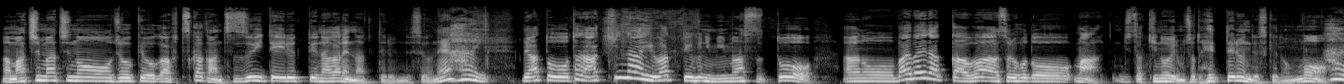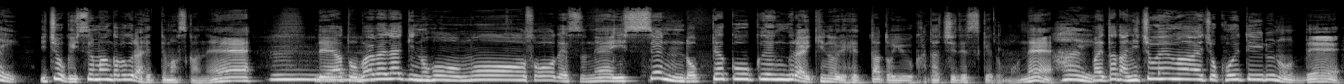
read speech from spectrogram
まあ、まちまちの状況が2日間続いているっていう流れになってるんですよね。はい。で、あと、ただ、商いはっていうふうに見ますと、あの、売買高はそれほど、まあ、実は昨日よりもちょっと減ってるんですけども、はい。1億1000万株ぐらい減ってますかね。で、あと、売買代金の方も、そうですね、1600億円ぐらい昨日より減ったという形ですけどもね。はい。まあ、ただ2兆円は一応超えているので、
